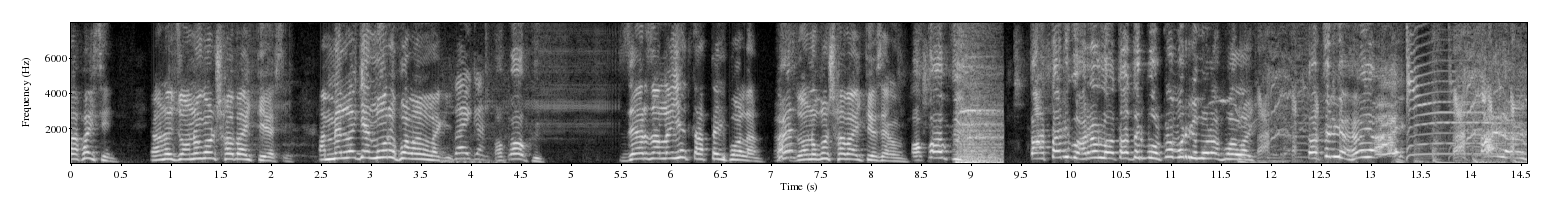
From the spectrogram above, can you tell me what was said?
লাফাইছেন। এখন ওই জনগণ সবাইতে আছে। আর মেলা গিয়ে মোরও পলান লাগে। অকাও কি? যার যা লইয়া তাড়াতাড়ি পলান। হ্যাঁ? জনগণ সবাইতে আছে এখন। অকাও কি? তাড়াতাড়ি ঘরে লো তাড়াতাড়ি বোরকা পরি মোরা পলাই। তাড়াতাড়ি হে আই আই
